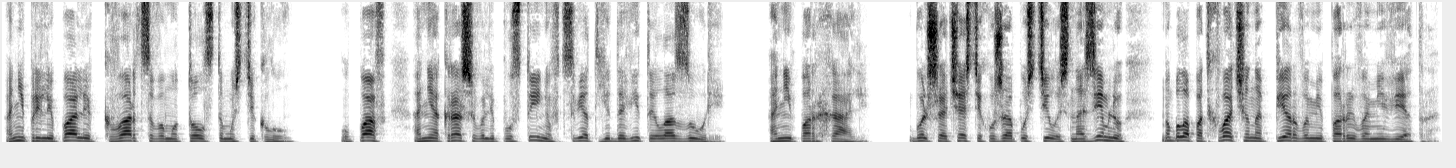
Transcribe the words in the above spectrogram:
Они прилипали к кварцевому толстому стеклу. Упав, они окрашивали пустыню в цвет ядовитой лазури. Они порхали. Большая часть их уже опустилась на землю, но была подхвачена первыми порывами ветра.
